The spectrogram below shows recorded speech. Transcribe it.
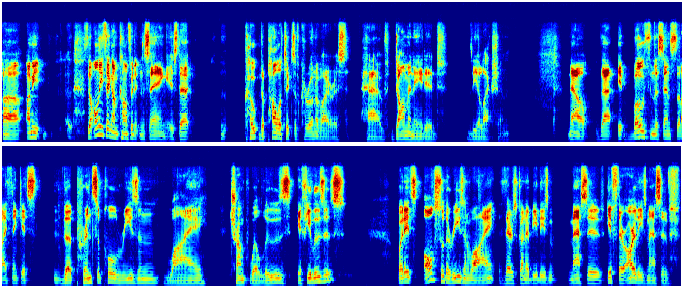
Uh, I mean, the only thing I'm confident in saying is that co- the politics of coronavirus have dominated the election. Now, that it both in the sense that I think it's the principal reason why Trump will lose if he loses, but it's also the reason why there's going to be these massive, if there are these massive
